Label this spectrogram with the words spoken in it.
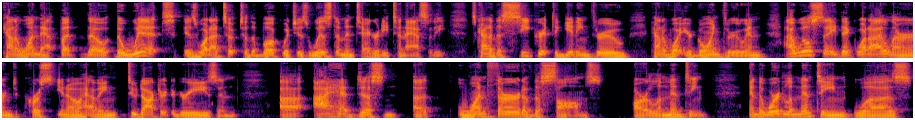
kind of won that. But the the wit is what I took to the book, which is wisdom, integrity, tenacity. It's kind of the secret to getting through kind of what you're going through. And I will say, Dick, what I learned, of course, you know, having two doctorate degrees, and uh, I had just uh, one third of the Psalms are lamenting, and the word lamenting was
